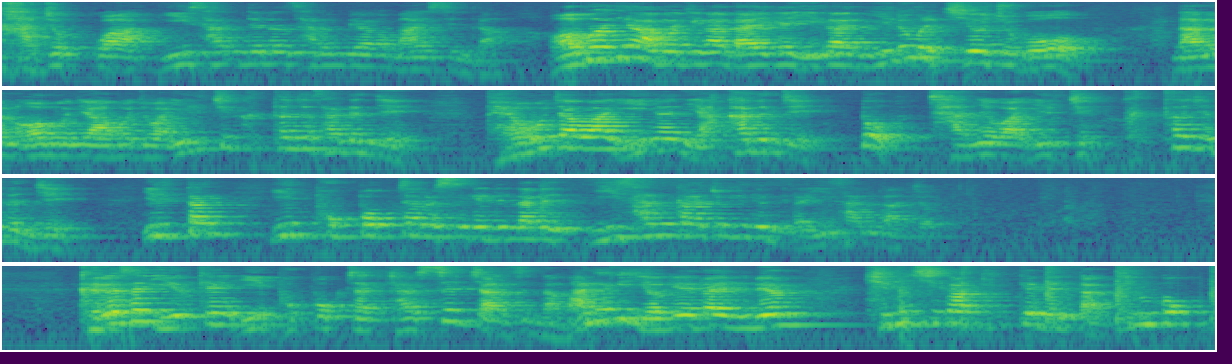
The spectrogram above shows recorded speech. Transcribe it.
가족과 이 산되는 사람들이 많이 있습니다. 어머니 아버지가 나에게 이러한 이름을 지어주고 나는 어머니 아버지와 일찍 흩어져 살든지 배우자와 인연이 약하든지 또 자녀와 일찍 흩어지든지 일단 이 폭복자를 쓰게 된다면 이산가족이 됩니다. 이산가족. 그래서 이렇게 이 복복자 잘 쓰지 않습니다. 만약에 여기에다 있으면 김씨가 붙게 된다. 김복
